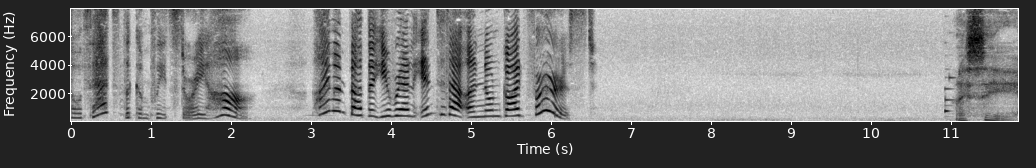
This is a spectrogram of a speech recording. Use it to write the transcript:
So that's the complete story, huh? Paimon thought that you ran into that unknown god first. I see.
